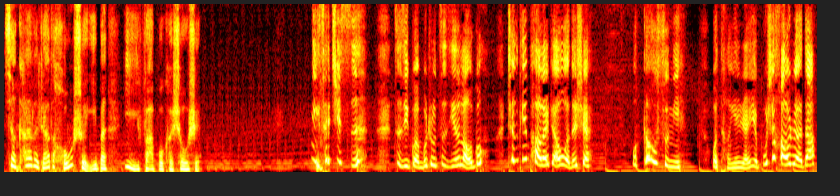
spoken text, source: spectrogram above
像开了闸的洪水一般一发不可收拾。你才去死！自己管不住自己的老公，成天跑来找我的事儿。我告诉你，我唐嫣然也不是好惹的。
